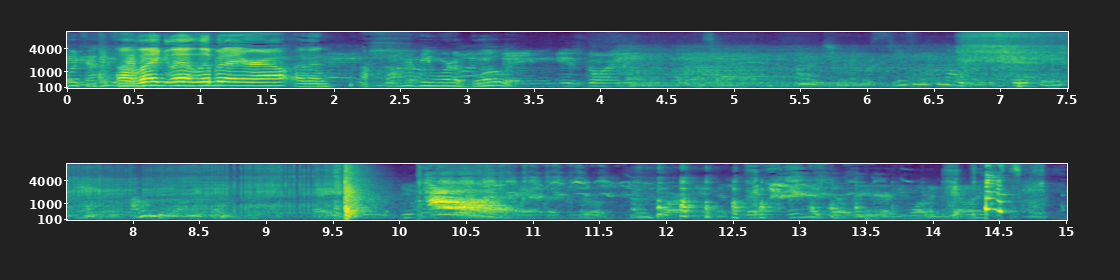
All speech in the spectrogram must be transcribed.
Look, I uh, let, let a little bit of air out, and then. Oh. I don't have anywhere to blow it. Oh!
